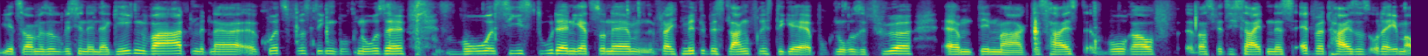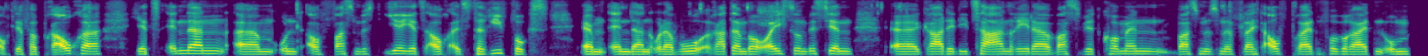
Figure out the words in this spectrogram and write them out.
jetzt waren wir so ein bisschen in der Gegenwart mit einer äh, kurzfristigen Prognose. Wo siehst du denn jetzt so eine vielleicht mittel- bis langfristige Prognose für ähm, den Markt? Das heißt, worauf, was wird sich seitens des Advertisers oder eben auch der Verbraucher jetzt ändern ähm, und auf was müsst ihr jetzt auch als Tariffuchs ähm, ändern oder wo rattern bei euch so ein bisschen äh, gerade die Zahnräder? Was wird kommen? Was müssen wir vielleicht aufbereiten, vorbereiten, um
